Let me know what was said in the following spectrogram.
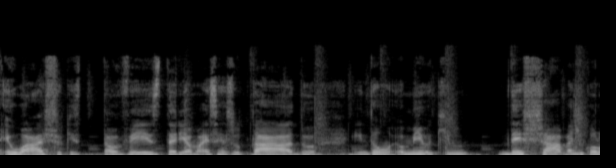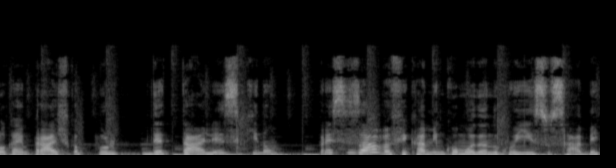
eu acho que talvez daria mais resultado. Então eu meio que deixava de colocar em prática por detalhes que não precisava ficar me incomodando com isso, sabe?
